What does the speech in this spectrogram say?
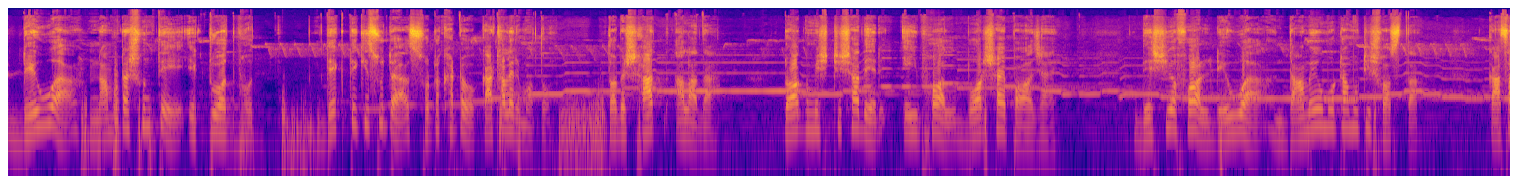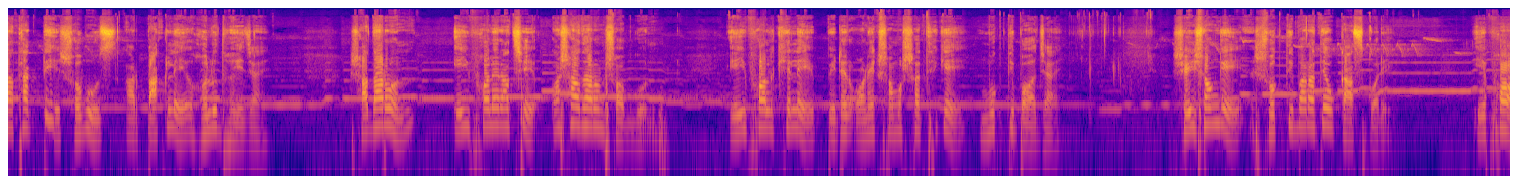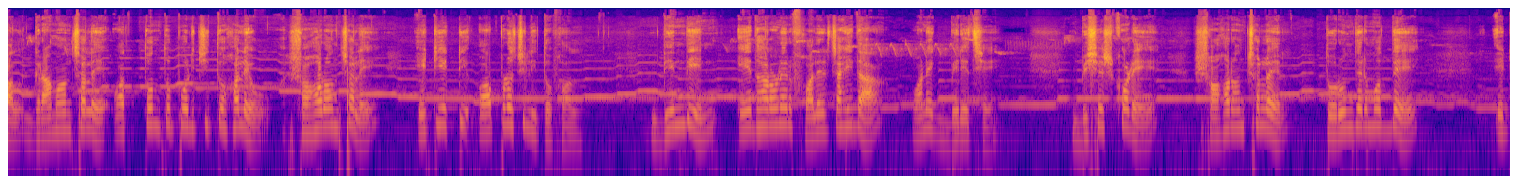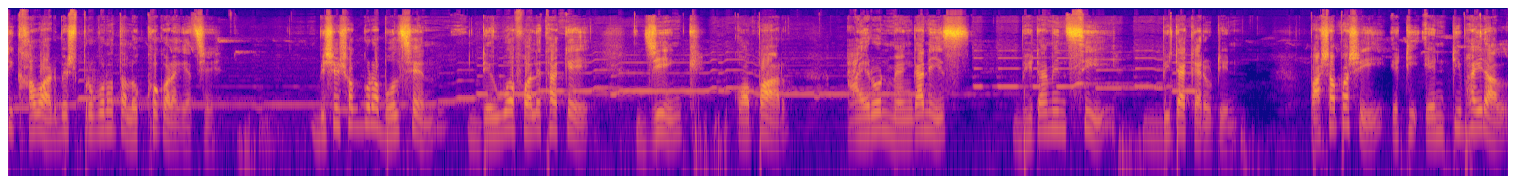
ডেউয়া নামটা শুনতে একটু অদ্ভুত। দেখতে কিছুটা ছোটোখাটো কাঁঠালের মতো, তবে স্বাদ আলাদা। টক মিষ্টি স্বাদের এই ফল বর্ষায় পাওয়া যায়। দেশীয় ফল ডেউয়া দামেও মোটামুটি সস্তা। কাঁচা থাকতে সবুজ আর পাকলে হলুদ হয়ে যায়। সাধারণ এই ফলের আছে অসাধারণ সব গুণ এই ফল খেলে পেটের অনেক সমস্যা থেকে মুক্তি পাওয়া যায়। সেই সঙ্গে শক্তি বাড়াতেও কাজ করে। এ ফল গ্রাম অঞ্চলে অত্যন্ত পরিচিত হলেও শহর অঞ্চলে এটি একটি অপ্রচলিত ফল। দিন দিন এ ধরনের ফলের চাহিদা অনেক বেড়েছে। বিশেষ করে শহর অঞ্চলের তরুণদের মধ্যে এটি খাওয়ার বেশ প্রবণতা লক্ষ্য করা গেছে। বিশেষজ্ঞরা বলছেন, ডেউয়া ফলে থাকে zinc, copper, iron manganese vitamin C, beta carotene. পাশাপাশি এটি অ্যান্টিভাইরাল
